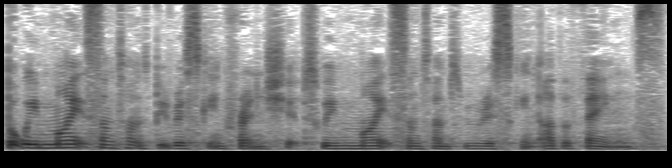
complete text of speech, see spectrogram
But we might sometimes be risking friendships. We might sometimes be risking other things.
